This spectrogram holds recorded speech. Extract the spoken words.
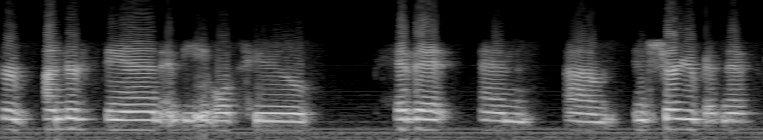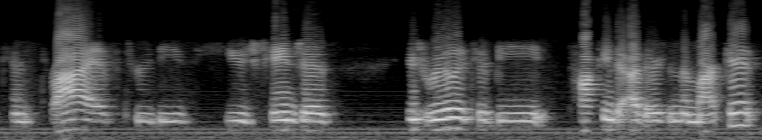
sort of understand and be able to pivot and um, ensure your business can thrive through these huge changes is really to be talking to others in the market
